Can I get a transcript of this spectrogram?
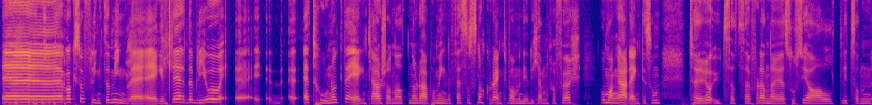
eh, jeg var ikke så flink til å mingle, egentlig. Det blir jo eh, Jeg tror nok det egentlig er sånn at når du er på minglefest, så snakker du egentlig bare med de du kjenner fra før. Hvor mange er det egentlig som tør å utsette seg for den der sosialt litt sånn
